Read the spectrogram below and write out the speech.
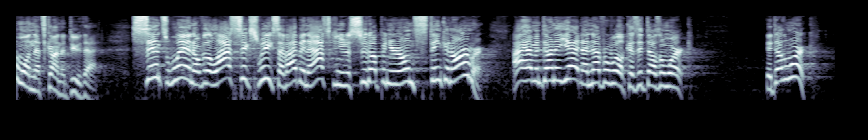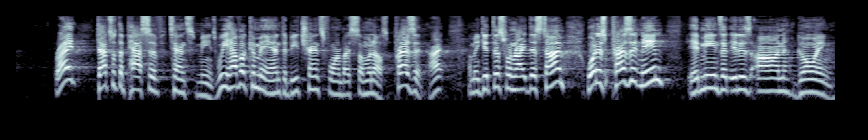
the one that's gonna do that. Since when, over the last six weeks, have I been asking you to suit up in your own stinking armor? I haven't done it yet, and I never will because it doesn't work. It doesn't work. right? That's what the passive tense means. We have a command to be transformed by someone else. Present, all right? Let me get this one right this time. What does present mean? It means that it is ongoing.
